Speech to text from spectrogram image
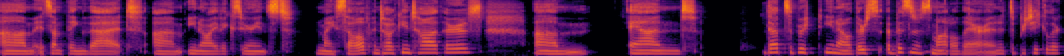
Um, it's something that, um, you know, I've experienced myself in talking to authors. Um, and that's, a, you know, there's a business model there and it's a particular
